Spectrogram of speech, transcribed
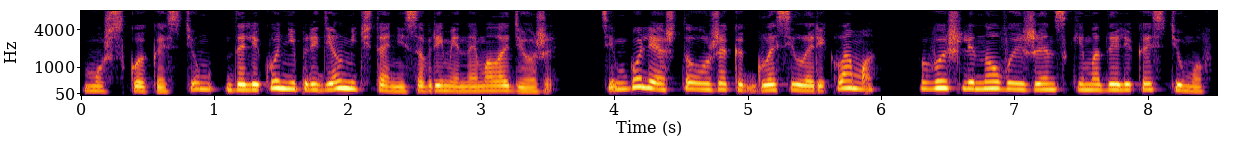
Мужской костюм далеко не предел мечтаний современной молодежи, тем более, что уже, как гласила реклама, Вышли новые женские модели костюмов,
